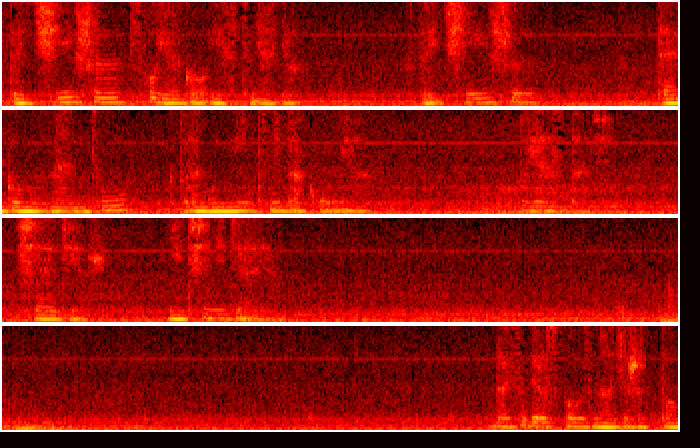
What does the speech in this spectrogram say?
W tej ciszy swojego istnienia. W tej ciszy tego momentu, któremu nic nie brakuje. Bo jesteś, siedzisz, nic się nie dzieje. Daj sobie rozpoznać, że tą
